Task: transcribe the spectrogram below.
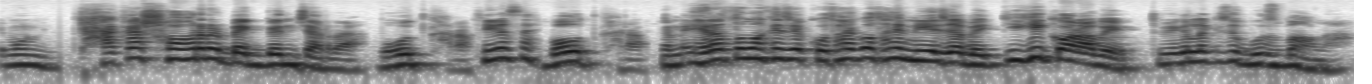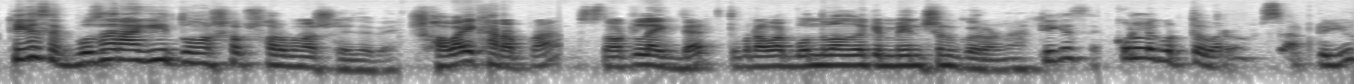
এবং ঢাকা শহরের ব্যাক বেঞ্চাররা বহুত খারাপ। ঠিক আছে? বহুত খারাপ। কারণ এরা তোমাকে যে কোথায় কোথায় নিয়ে যাবে, কি কি করাবে, তুমি এগুলো কিছু বুঝবাও না। ঠিক আছে? বোঝার আগেই তোমার সব সর্বনাশ হয়ে যাবে। সবাই খারাপ না। ইটস নট লাইক দ্যাট তোমরা আবার বন্ধু বান্ধবকে মেনশন করো না। ঠিক আছে? করলে করতে পারো। Up to you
